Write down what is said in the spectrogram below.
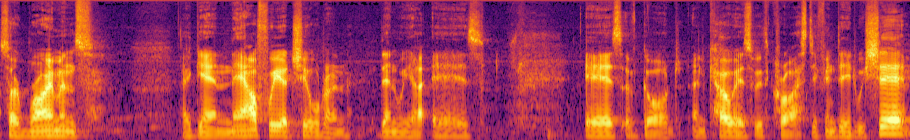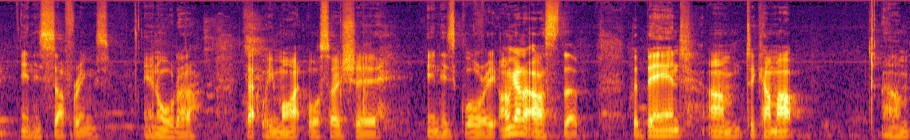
So, Romans, again, now if we are children, then we are heirs, heirs of God, and co heirs with Christ, if indeed we share in his sufferings, in order that we might also share in his glory. I'm going to ask the, the band um, to come up. Um,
